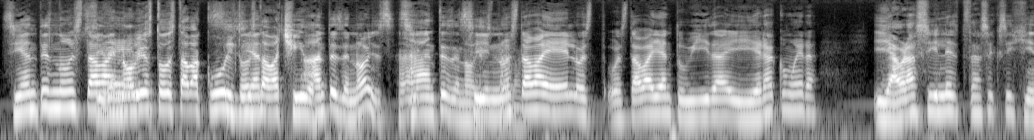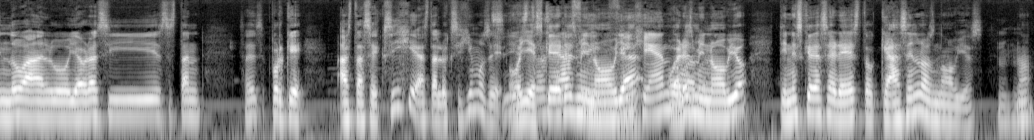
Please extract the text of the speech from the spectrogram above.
si antes no estaba Si de él- novios todo estaba cool, si todo estaba chido. Antes de novios. Ah, si- antes de novios, Si no perdón. estaba él o, est- o estaba ya en tu vida y era como era. Y ahora sí le estás exigiendo algo y ahora sí están, ¿sabes? Porque hasta se exige, hasta lo exigimos de, Sí, oye, es que eres mi novia fingiendo, o eres mi novio, tienes que hacer esto, que hacen los novios. ¿no?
